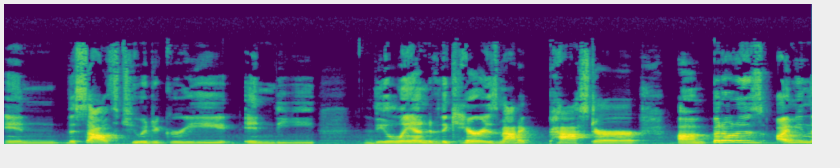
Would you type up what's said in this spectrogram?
in the South to a degree in the the land of the charismatic pastor. Um, but it is, I mean,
